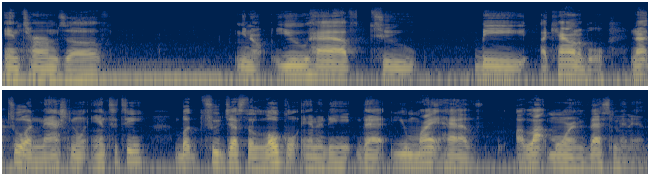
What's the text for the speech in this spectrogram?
in terms of, you know, you have to be accountable not to a national entity, but to just a local entity that you might have a lot more investment in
